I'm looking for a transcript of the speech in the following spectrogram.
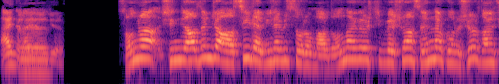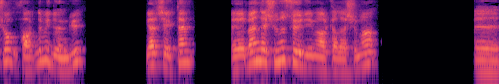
Aynen aynen Ee, diyorum. Sonra şimdi az önce Asi ile yine bir sorun vardı. Onunla görüştük ve şu an seninle konuşuyoruz. Aynı çok farklı bir döngü. Gerçekten. Ee, ben de şunu söyleyeyim arkadaşıma. Ee,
